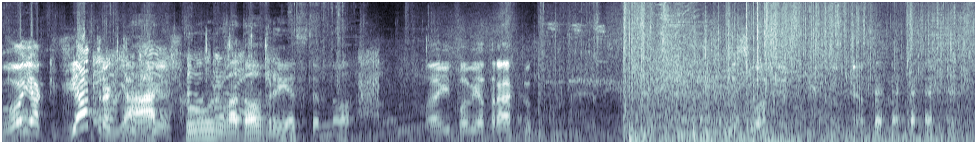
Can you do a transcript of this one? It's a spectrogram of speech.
O, jak wiatrak Jak trafiłeś! kurwa dobry jestem, no. No i po wiatraku. Dosłownie.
